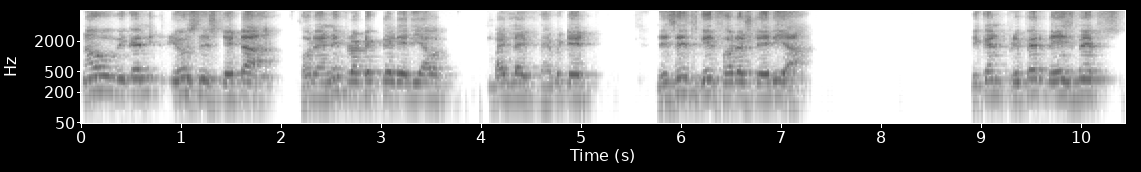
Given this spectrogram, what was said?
Now we can use this data for any protected area or wildlife habitat. This is Gir forest area. We can prepare base maps.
